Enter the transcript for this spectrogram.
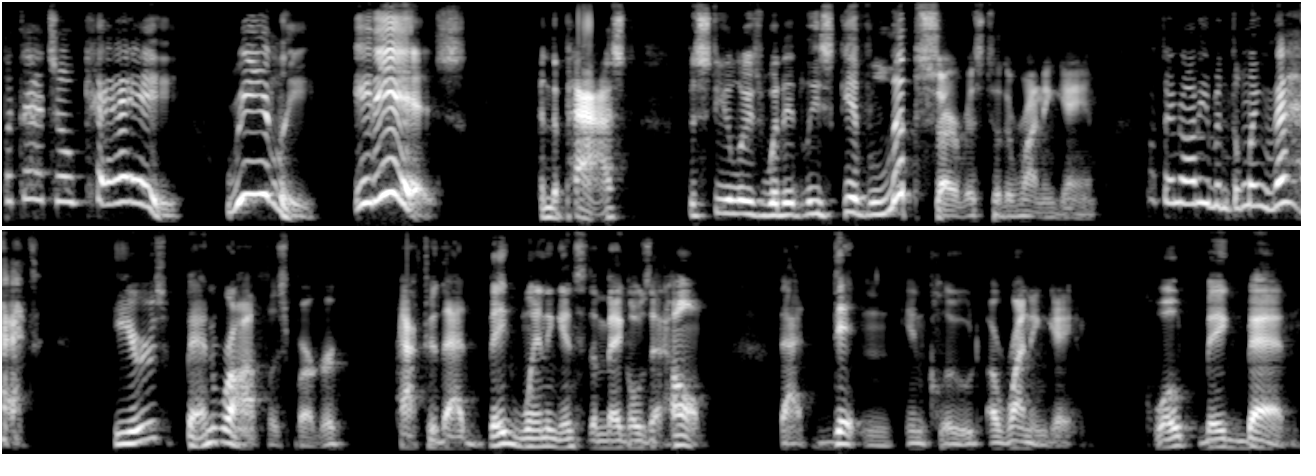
But that's okay. Really, it is. In the past, the Steelers would at least give lip service to the running game, but they're not even doing that. Here's Ben Roethlisberger after that big win against the Bengals at home. That didn't include a running game. Quote Big Ben.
